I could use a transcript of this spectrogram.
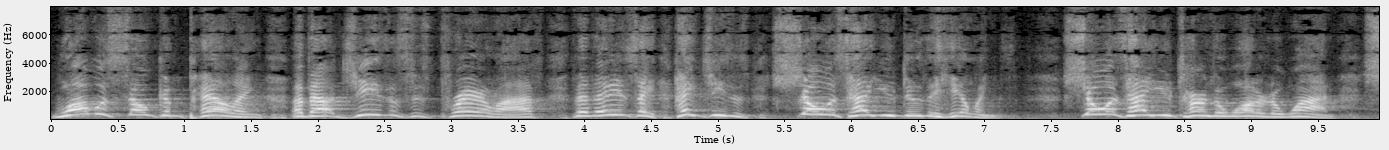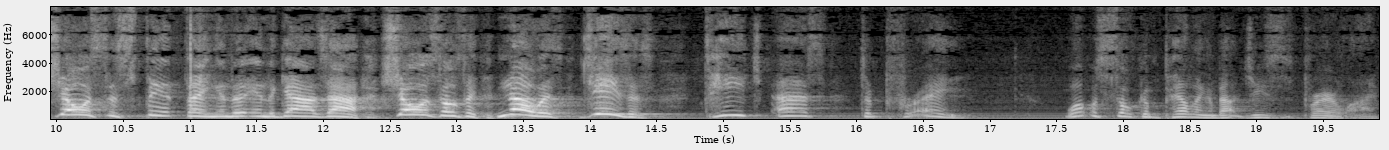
What was so compelling about Jesus' prayer life that they didn't say, hey, Jesus, show us how you do the healings? Show us how you turn the water to wine. Show us the spit thing in the, in the guy's eye. Show us those things. No, it's Jesus. Teach us to pray. What was so compelling about Jesus' prayer life?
